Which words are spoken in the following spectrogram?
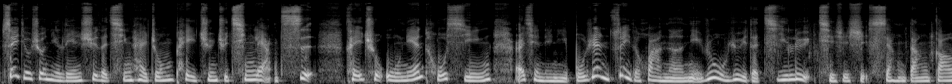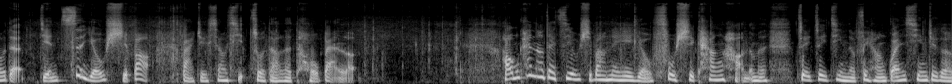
所以就说你连续的侵害钟佩君去亲两次，可以处五年徒刑，而且呢你不认罪的话呢，你入狱的几率其实是相当高的。连《自由时报》把这个消息做到了头版了。好，我们看到在《自由时报》内页有富士康。好，那么最最近呢，非常关心这个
